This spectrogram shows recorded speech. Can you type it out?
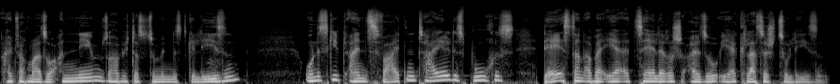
einfach mal so annehmen, so habe ich das zumindest gelesen. Und es gibt einen zweiten Teil des Buches, der ist dann aber eher erzählerisch, also eher klassisch zu lesen.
